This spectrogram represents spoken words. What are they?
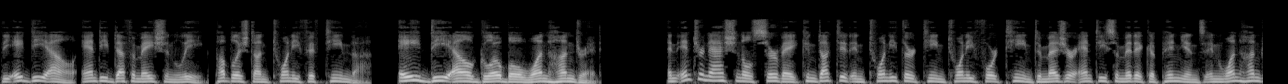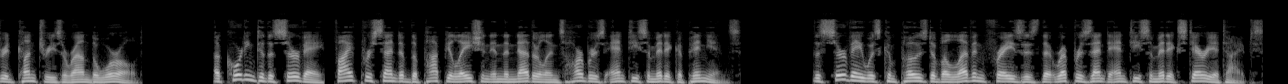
The ADL Anti-Defamation League published on 2015 the ADL Global 100 an international survey conducted in 2013-2014 to measure anti-Semitic opinions in 100 countries around the world. According to the survey, 5% of the population in the Netherlands harbors anti-Semitic opinions. The survey was composed of 11 phrases that represent anti-Semitic stereotypes.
